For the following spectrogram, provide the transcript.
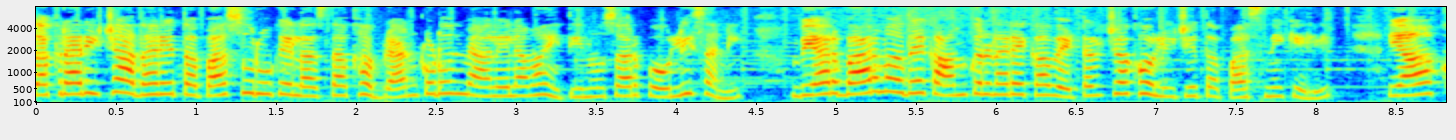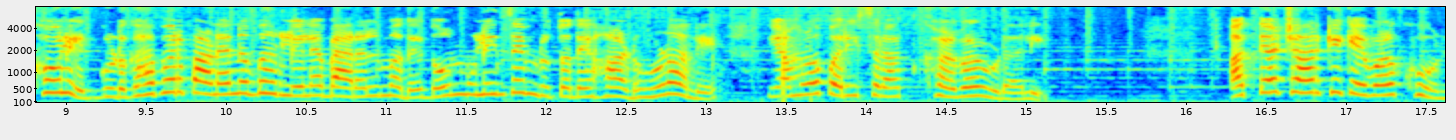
तक्रारीच्या आधारे तपास सुरू केला असता खबऱ्यांकडून मिळालेल्या माहितीनुसार पोलिसांनी बिअर बारमध्ये काम करणाऱ्या एका वेटरच्या खोलीची तपासणी केली. या खोलीत गुडघाभर पाण्यानं भरलेल्या बॅरलमध्ये दोन मुलींचे मृतदेह आढळून आले. यामुळे परिसरात खळबळ उडाली. अत्याचार की केवळ खून?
